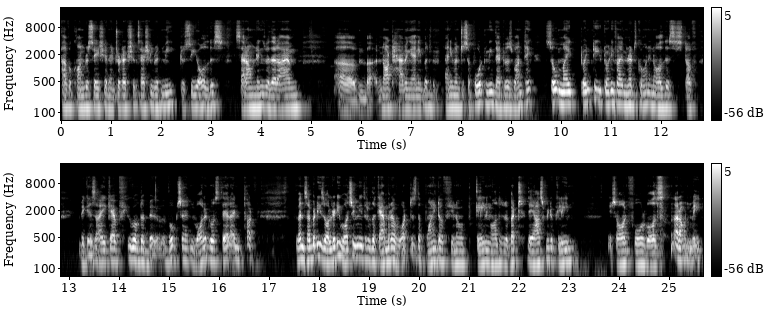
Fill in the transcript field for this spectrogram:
have a conversation introduction session with me to see all this surroundings whether i am um, not having anyone anyone to support me that was one thing. So my 20 25 minutes gone in all this stuff because i kept few of the books and wallet was there. I thought when somebody is already watching me through the camera what is the point of you know cleaning all this? But they asked me to clean. It's all four walls around me.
